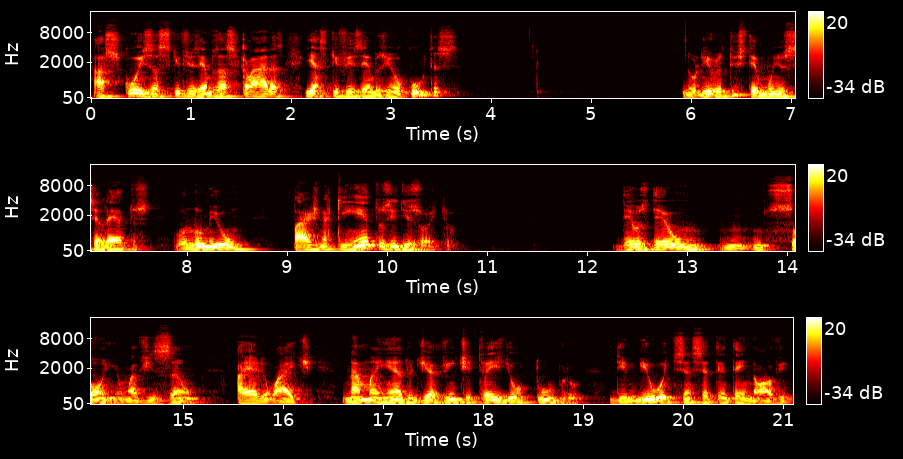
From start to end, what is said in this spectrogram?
as coisas que fizemos às claras e as que fizemos em ocultas? No livro Testemunhos Seletos, volume 1, página 518. Deus deu um, um, um sonho, uma visão a Ellen White na manhã do dia 23 de outubro de 1879,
